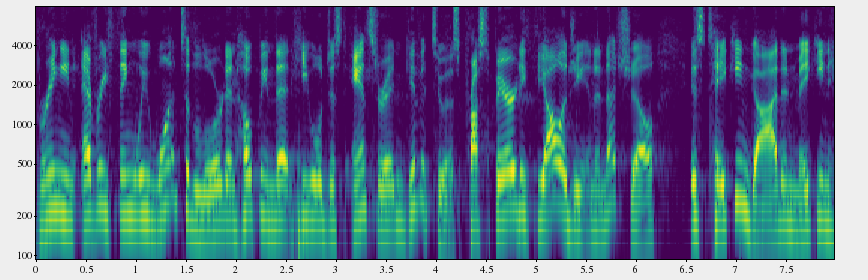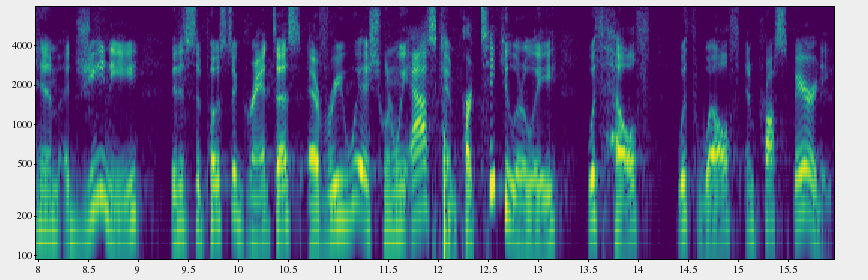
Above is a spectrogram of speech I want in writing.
bringing everything we want to the Lord and hoping that He will just answer it and give it to us. Prosperity theology, in a nutshell, is taking God and making Him a genie that is supposed to grant us every wish when we ask Him, particularly with health, with wealth, and prosperity.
